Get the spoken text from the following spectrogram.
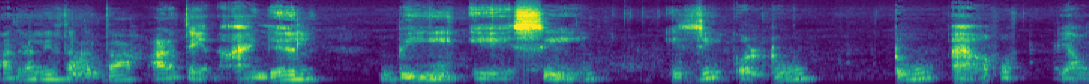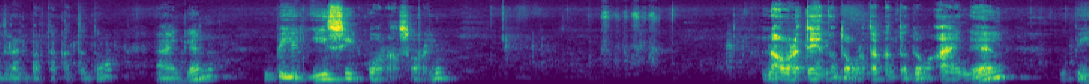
ಅದರಲ್ಲಿರ್ತಕ್ಕಂಥ ಅಳತೆಯನ್ನು angle B A C is equal to two of ಯಾವುದರಲ್ಲಿ ಬರ್ತಕ್ಕಂಥದ್ದು? ಆ್ಯಂಗಲ್ ಬಿ ಇ ಸಿ ಕೋನ ಸಾರಿ ನಾವು ಅಳತೆಯನ್ನು ತಗೊಳ್ತಕ್ಕಂಥದ್ದು ಆ್ಯಂಗಲ್ ಬಿ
